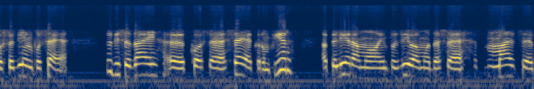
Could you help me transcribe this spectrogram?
posadi in poseje. Tudi sedaj, e, ko se seje krompir, apeliramo in pozivamo, da se malce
